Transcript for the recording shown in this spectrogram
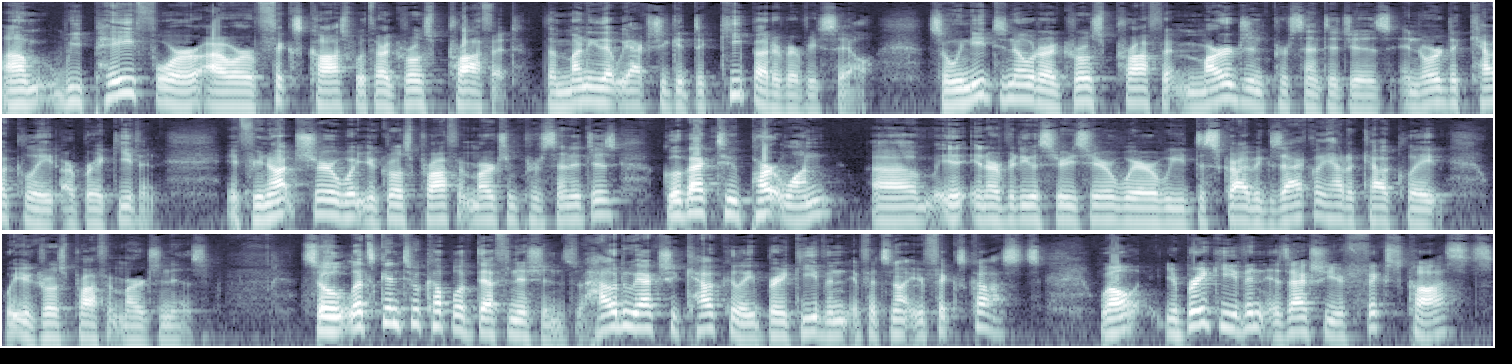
Um, we pay for our fixed cost with our gross profit, the money that we actually get to keep out of every sale. So we need to know what our gross profit margin percentage is in order to calculate our break even. If you're not sure what your gross profit margin percentage is, go back to part one um, in, in our video series here where we describe exactly how to calculate what your gross profit margin is. So let's get into a couple of definitions. How do we actually calculate break even if it's not your fixed costs? Well, your break even is actually your fixed costs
